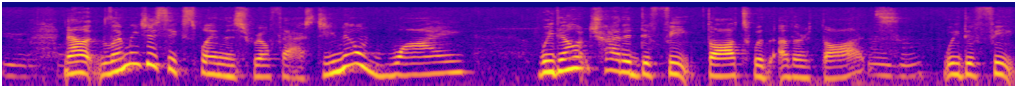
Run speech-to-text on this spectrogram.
Beautiful. Now, let me just explain this real fast. Do you know why we don't try to defeat thoughts with other thoughts? Mhm. We defeat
